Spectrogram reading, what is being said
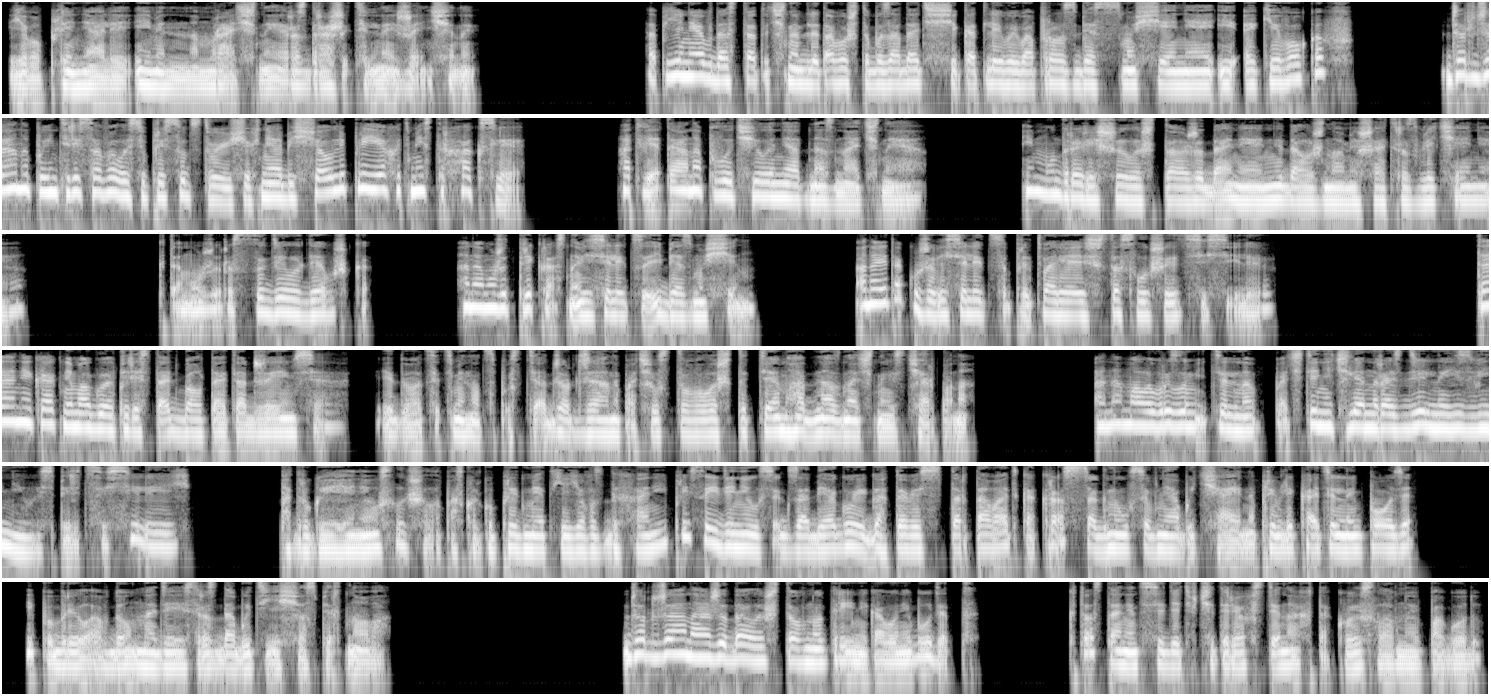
его пленяли именно мрачные, раздражительные женщины. Опьянев достаточно для того, чтобы задать щекотливый вопрос без смущения и экивоков, Джорджана поинтересовалась у присутствующих, не обещал ли приехать мистер Хаксли. Ответы она получила неоднозначные. И мудро решила, что ожидание не должно мешать развлечению. К тому же рассудила девушка. Она может прекрасно веселиться и без мужчин. Она и так уже веселится, притворяясь, что слушает Сесилию. Та никак не могла перестать болтать о Джеймсе, и двадцать минут спустя Джорджиана почувствовала, что тема однозначно исчерпана. Она маловразумительно, почти не членораздельно извинилась перед Сесилией. Подруга ее не услышала, поскольку предмет ее воздыханий присоединился к забегу и, готовясь стартовать, как раз согнулся в необычайно привлекательной позе и побрела в дом, надеясь раздобыть еще спиртного. Джорджана ожидала, что внутри никого не будет, кто станет сидеть в четырех стенах такую славную погоду?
